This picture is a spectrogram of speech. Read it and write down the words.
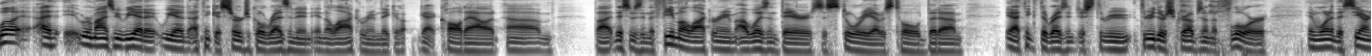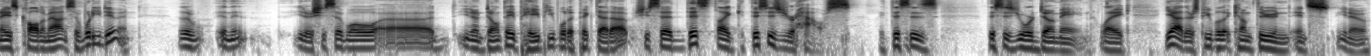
well, I, it reminds me we had a we had I think a surgical resident in the locker room that got- called out. Um, but this was in the female locker room. I wasn't there. It's a story I was told, but um, yeah, I think the resident just threw threw their scrubs on the floor, and one of the CRNAs called him out and said, "What are you doing?" And then, you know, she said, "Well, uh, you know, don't they pay people to pick that up?" She said, "This like this is your house. Like this is this is your domain. Like, yeah, there's people that come through and, and you know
